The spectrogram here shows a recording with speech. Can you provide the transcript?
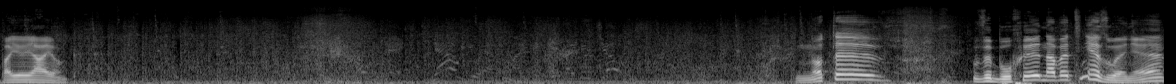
Pajojająk. No te wybuchy nawet niezłe, nie?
